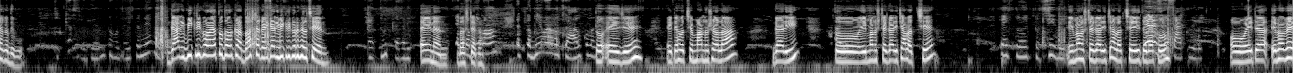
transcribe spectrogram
টাকা দেব। গাড়ি বিক্রি করা এত দরকার দশ টাকায় গাড়ি বিক্রি করে ফেলছেন? এই নেন দশ টাকা। তো এই যে এটা হচ্ছে মানুষওয়ালা গাড়ি। তো এই মানুষটা গাড়ি চালাচ্ছে। এই মানুষটা গাড়ি চালাচ্ছে এই তো দেখো। ও এইটা এভাবে?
